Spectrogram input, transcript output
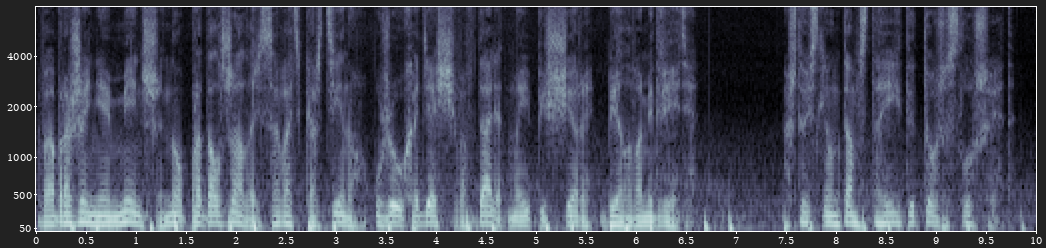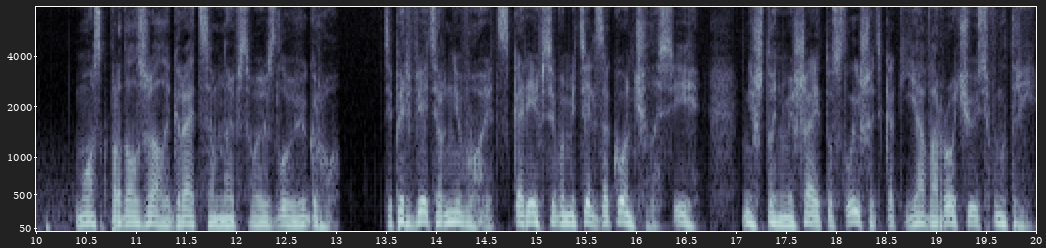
Воображение меньше, но продолжало рисовать картину уже уходящего вдаль от моей пещеры белого медведя. А что если он там стоит и тоже слушает? Мозг продолжал играть со мной в свою злую игру. Теперь ветер не воет, скорее всего метель закончилась, и ничто не мешает услышать, как я ворочаюсь внутри.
